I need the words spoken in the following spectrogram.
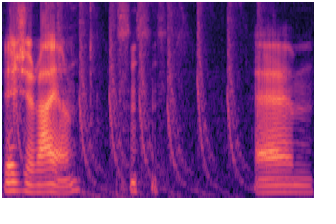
There's your iron. um,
